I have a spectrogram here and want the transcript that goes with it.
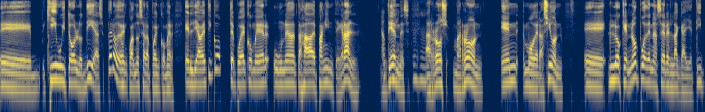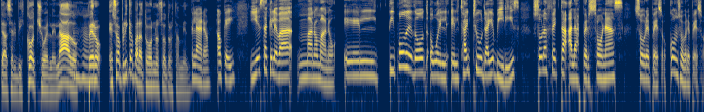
eh, kiwi todos los días, pero de vez en cuando se la pueden comer. El diabético te puede comer una tajada de pan integral, ¿entiendes? Arroz marrón en moderación. Eh, lo que no pueden hacer es las galletitas, el bizcocho, el helado, pero eso aplica para todos nosotros también. Claro, ok. Y esta que le va mano a mano, el tipo de 2 o el, el type 2 diabetes solo afecta a las personas sobrepeso, con sobrepeso.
